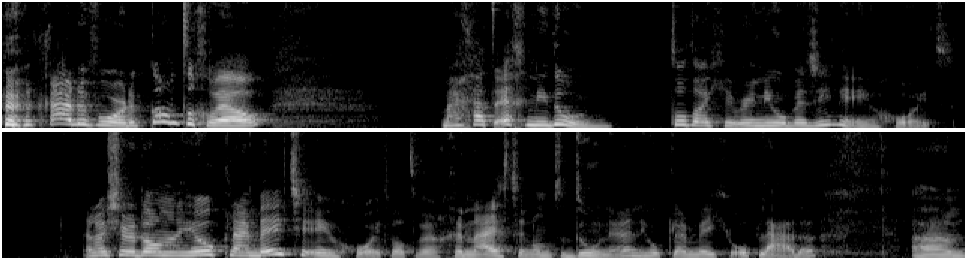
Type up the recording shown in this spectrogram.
Ga ervoor, dat kan toch wel? Maar hij gaat het echt niet doen. Totdat je weer nieuwe benzine ingooit. En als je er dan een heel klein beetje ingooit, wat we geneigd zijn om te doen, hè, een heel klein beetje opladen, ehm,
